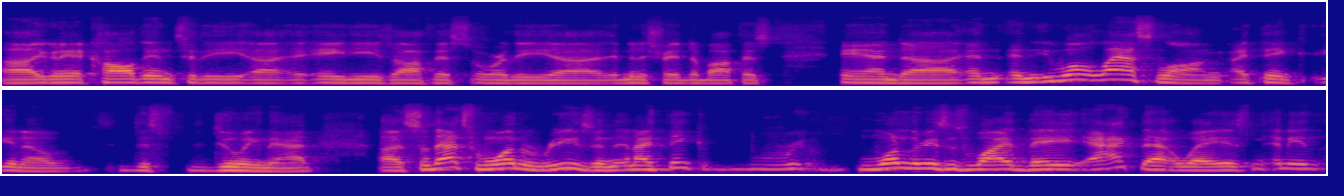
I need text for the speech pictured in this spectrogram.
Uh, you're going to get called into the uh, AD's office or the uh, administrative office, and uh, and and it won't last long. I think you know just doing that. Uh, so that's one reason, and I think re- one of the reasons why they act that way is, I mean,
